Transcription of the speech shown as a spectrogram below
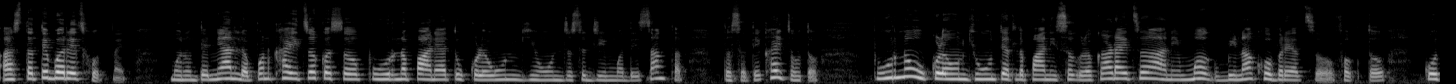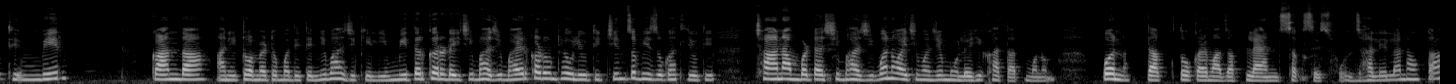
असतात ते बरेच होत नाहीत. म्हणून त्यांनी आणलं पण खायचं कसं? पूर्ण पाण्यात उकळवून घेऊन जसं जिममध्ये सांगतात तसं ते खायचं होतं. पूर्ण उकळवून घेऊन त्यातलं पाणी सगळं काढायचं आणि मग बिना खोबऱ्याचं फक्त कोथिंबीर कांदा आणि टोमॅटोमध्ये त्यांनी भाजी केली. मी तर करडईची भाजी बाहेर काढून ठेवली होती चिंच भिजू घातली होती. छान आंबट अशी भाजी बनवायची म्हणजे मुलंही खातात म्हणून. पण त्या तो काय माझा प्लॅन सक्सेसफुल झालेला नव्हता.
